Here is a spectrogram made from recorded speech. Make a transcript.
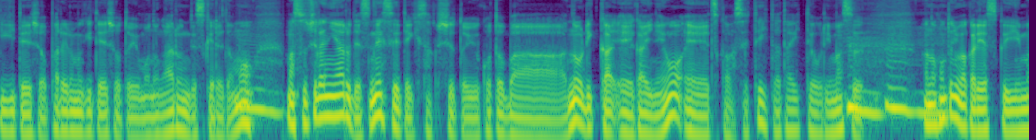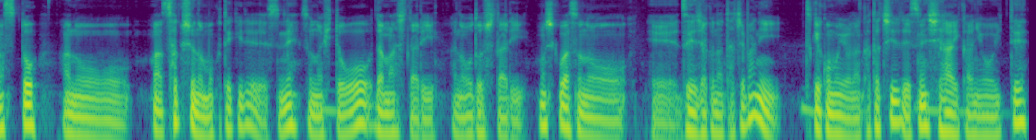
引議定書パレルム議定書というものがあるんですけれども、うん、まあ、そちらにあるですね性的搾取という言葉の理解概念を、えー、使わせていただいております。うん、あの本当に分かりやすく言いますとあのまあ、搾取の目的でですねその人を騙したりあの脅したりもしくはその、えー、脆弱な立場につけ込むような形でですね支配下において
